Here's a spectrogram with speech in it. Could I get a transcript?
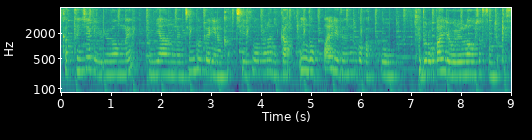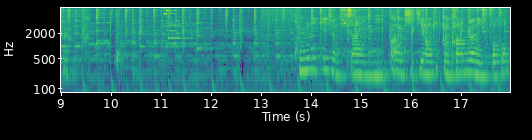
같은 시기 유형을 준비하는 친구들이랑 같이 수업을 하니까 좀 더 빨리 느는 것 같고 되도록 빨리 올라오셨으면 좋겠어요. 커뮤니케이션 디자인이 다른 기기랑 조금 다른 면이 있어서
